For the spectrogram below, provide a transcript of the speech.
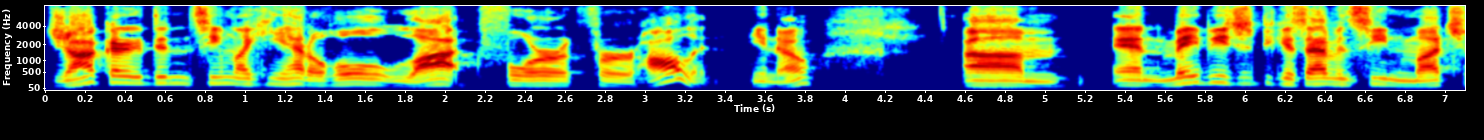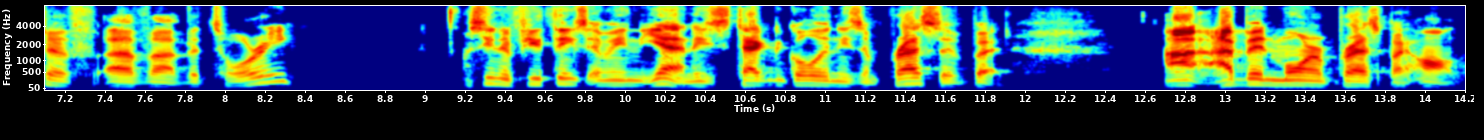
Jacare didn't seem like he had a whole lot for for Holland, you know. Um, and maybe just because I haven't seen much of of uh, Vettori, I've seen a few things. I mean, yeah, and he's technical and he's impressive, but I, I've been more impressed by Holland.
